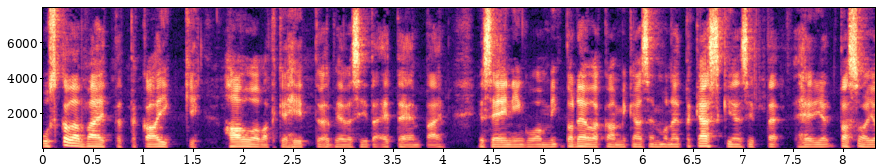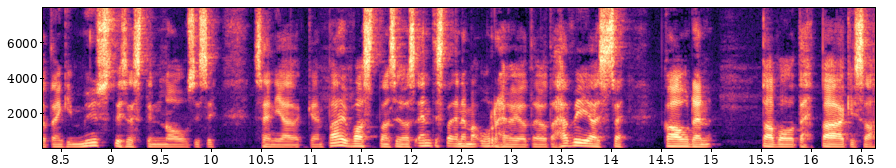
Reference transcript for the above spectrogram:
uskallan väittää, että kaikki haluavat kehittyä vielä siitä eteenpäin. Ja se ei niin kuin ole todellakaan mikään semmoinen, että käskien sitten heidän taso jotenkin mystisesti nousisi sen jälkeen. Päinvastoin siellä olisi entistä enemmän urheilijoita, joita häviäisi se kauden tavoite, pääkisa,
